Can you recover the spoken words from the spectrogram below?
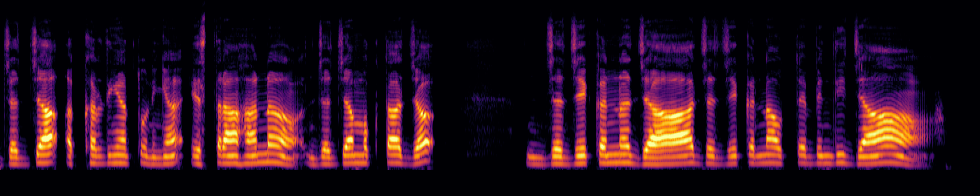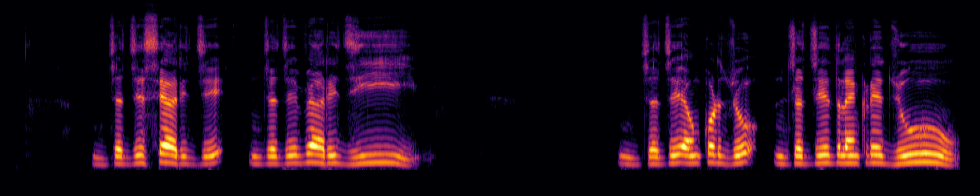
ਜੱਜਾ ਅੱਖਰ ਦੀਆਂ ਧੁਨੀਆਂ ਇਸ ਤਰ੍ਹਾਂ ਹਨ। ਜੱਜਾ ਮੁਕਤਾ ਜ ਜੱਜੇ ਕੰਨ ਜਾ ਜੱਜੇ ਕੰਨਾਂ ਉੱਤੇ ਬਿੰਦੀ ਜਾਂ। ਜੱਜੇ ਸਿਹਾਰੀ ਜੇ, ਜੱਜੇ ਬਿਹਾਰੀ ਜੀ। ਜੱਜੇ ਔਂਕੜ ਜੋ, ਜੱਜੇ ਦਲੈਂਕੜੇ ਜੂ।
